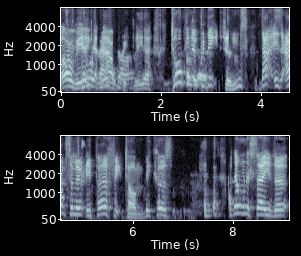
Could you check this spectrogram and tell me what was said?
oh yeah, You know get what, that out Chris, uh, quickly. Yeah. Talking Oh, of yeah. predictions, that is absolutely perfect, Tom, because I don't want to say that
